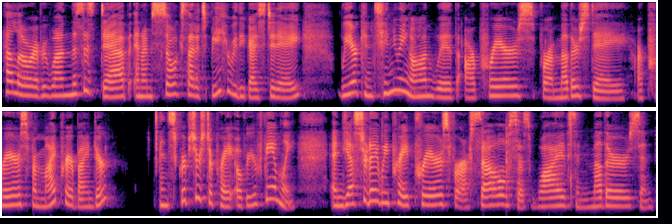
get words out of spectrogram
Hello, everyone. This is Deb, and I'm so excited to be here with you guys today. We are continuing on with our prayers for a Mother's Day, our prayers from my prayer binder, and scriptures to pray over your family. And yesterday we prayed prayers for ourselves as wives and mothers and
